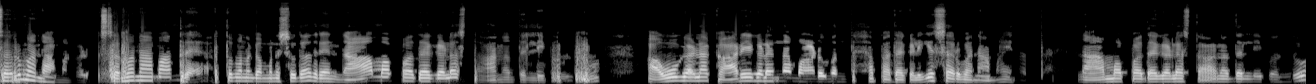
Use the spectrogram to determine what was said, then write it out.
ಸರ್ವನಾಮಗಳು, ಸರ್ವನಾಮ ಅಂದ್ರೆ ಅರ್ಥವನ್ನು ಗಮನಿಸುವುದಾದ್ರೆ ನಾಮಪದಗಳ ಸ್ಥಾನದಲ್ಲಿ ಬಂದು ಅವುಗಳ ಕಾರ್ಯಗಳನ್ನ ಮಾಡುವಂತಹ ಪದಗಳಿಗೆ ಸರ್ವನಾಮ ಎನ್ನುತ್ತಾರೆ. ನಾಮಪದಗಳ ಸ್ಥಾನದಲ್ಲಿ ಬಂದು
